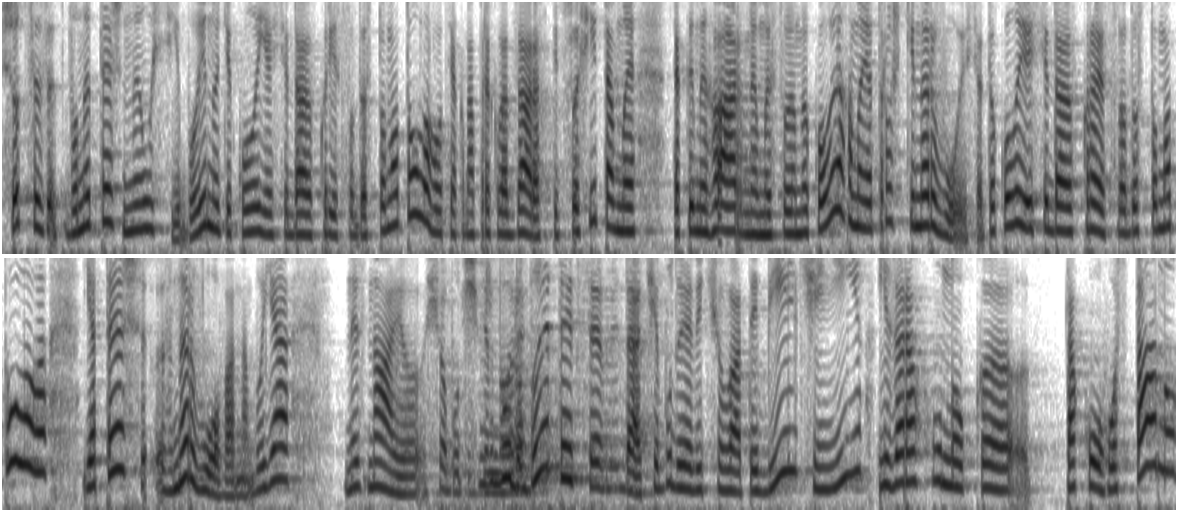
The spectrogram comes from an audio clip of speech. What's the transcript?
Що це вони теж не усі, бо іноді, коли я сідаю в крісло до стоматолога, от як, наприклад, зараз під софітами, такими гарними своїми колегами, я трошки нервуюся. То коли я сідаю в кресло до стоматолога, я теж знервована, бо я не знаю, що будуть Що зі мною буде? робити. Це да, чи буду я відчувати біль, чи ні. І за рахунок е, такого стану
